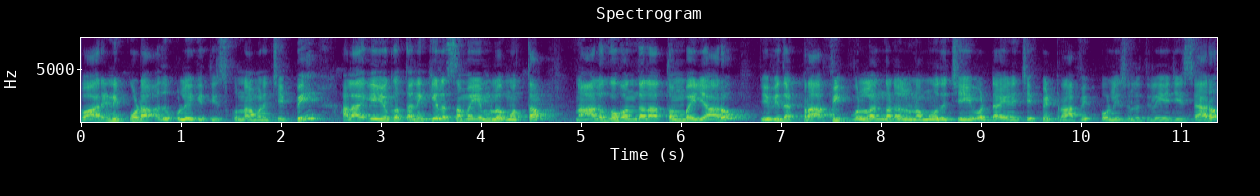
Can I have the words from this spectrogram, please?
వారిని కూడా అదుపులోకి తీసుకున్నామని చెప్పి అలాగే ఈ యొక్క తనిఖీల సమయంలో మొత్తం నాలుగు వందల తొంభై ఆరు వివిధ ట్రాఫిక్ ఉల్లంఘనలు నమోదు చేయబడ్డాయని చెప్పి ట్రాఫిక్ పోలీసులు తెలియజేశారు.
